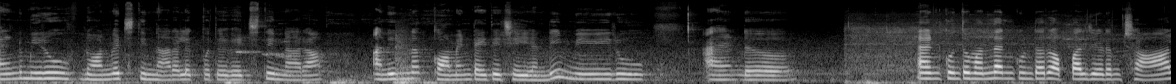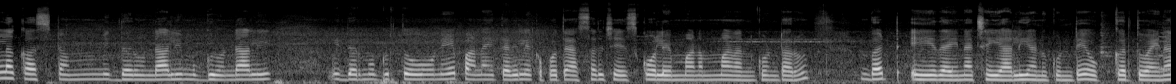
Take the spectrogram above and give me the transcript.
అండ్ మీరు నాన్ వెజ్ తిన్నారా లేకపోతే వెజ్ తిన్నారా అనేది నాకు కామెంట్ అయితే చేయండి. మీరు అండ్ అండ్ కొంతమంది అనుకుంటారు అప్పాలు చేయడం చాలా కష్టం. ఇద్దరు ఉండాలి ముగ్గురు ఉండాలి. ఇద్దరు ముగ్గురితోనే పని అవుతుంది లేకపోతే అస్సలు చేసుకోలేం మనం అని అనుకుంటారు. బట్ ఏదైనా చేయాలి అనుకుంటే ఒక్కరితో అయినా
